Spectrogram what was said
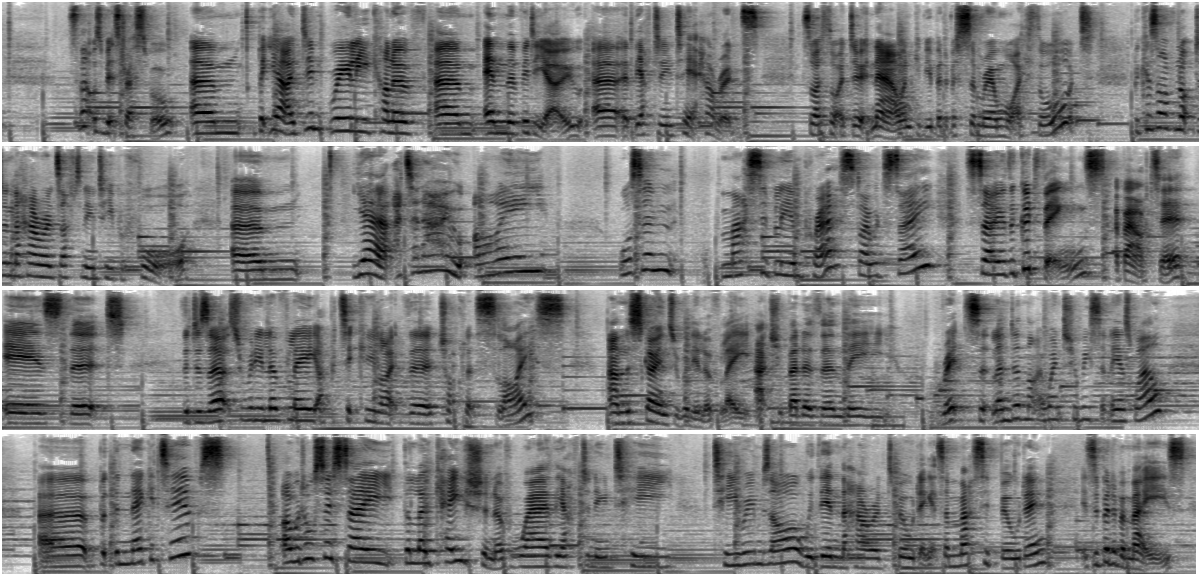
So that was a bit stressful. Um, but yeah, I didn't really kind of um, end the video uh, at the afternoon tea at Harrods. So I thought I'd do it now and give you a bit of a summary on what I thought. Because I've not done the Harrods afternoon tea before, um, yeah, I don't know, I wasn't massively impressed, I would say. So the good things about it is that the desserts are really lovely. I particularly like the chocolate slice and the scones are really lovely, actually better than the Ritz at London that I went to recently as well. Uh, but the negatives, I would also say the location of where the afternoon tea tea rooms are within the Harrods building. It's a massive building, it's a bit of a maze,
